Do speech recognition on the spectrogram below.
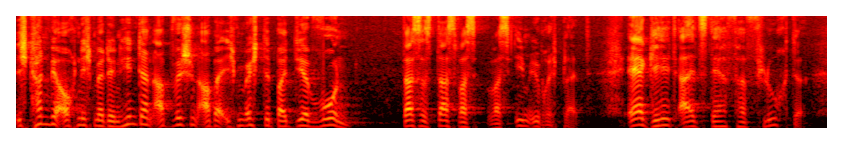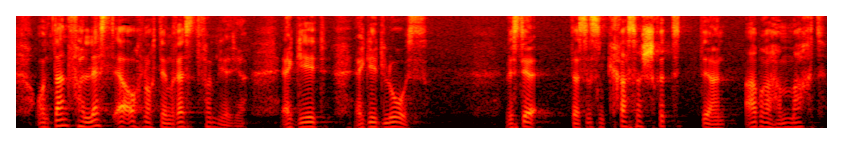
Ich kann mir auch nicht mehr den Hintern abwischen, aber ich möchte bei dir wohnen. Das ist das, was, was ihm übrig bleibt. Er gilt als der Verfluchte. Und dann verlässt er auch noch den Rest Familie. Er geht, er geht los. Wisst ihr, das ist ein krasser Schritt, den Abraham macht.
